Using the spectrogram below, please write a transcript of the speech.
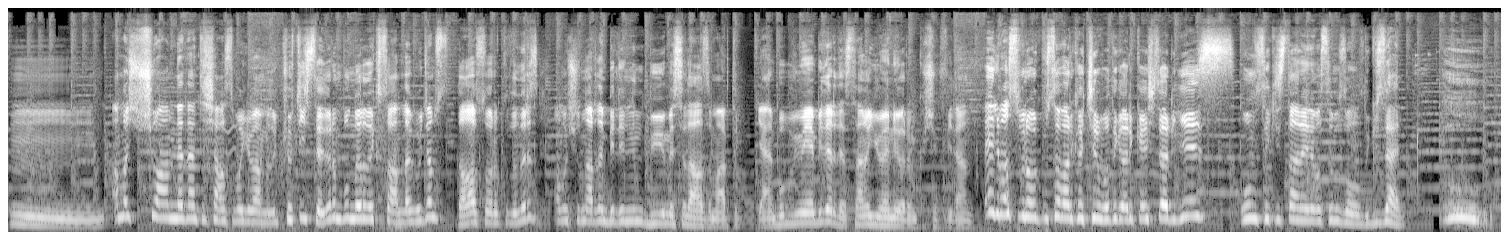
Hmm. Ama şu an nedense şansıma güvenmedim. Kötü hissediyorum. Bunları da sandığa koyacağım. Daha sonra kullanırız. Ama şunlardan birinin büyümesi lazım artık. Yani bu büyümeyebilir de sana güveniyorum küçük fidan. Elmas blok bu sefer kaçırmadık arkadaşlar. Yes. 18 tane elmasımız oldu. Güzel.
